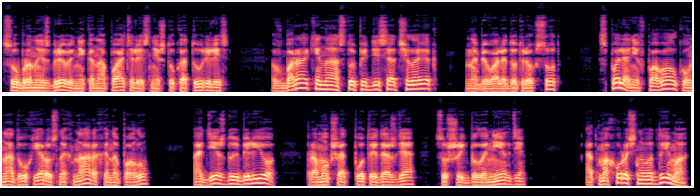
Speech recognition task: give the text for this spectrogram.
собранные из бревен, не конопатились, не штукатурились. В бараке на 150 человек набивали до 300, спали они в повалку на двухъярусных нарах и на полу. Одежду и белье, промокшие от пота и дождя, сушить было негде. От махорочного дыма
